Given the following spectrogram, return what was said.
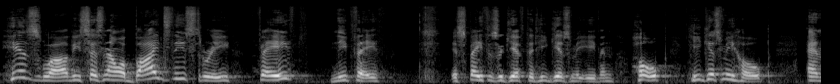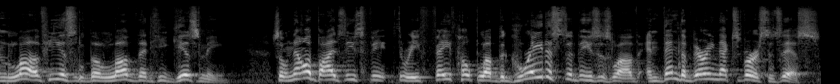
his love. He says, now abides these three faith, need faith, is faith is a gift that He gives me, even. Hope, He gives me hope. And love, He is the love that He gives me. So now abides these three faith, hope, love. The greatest of these is love. And then the very next verse is this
